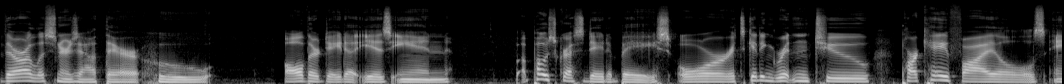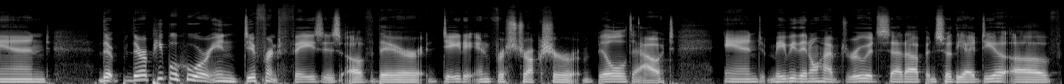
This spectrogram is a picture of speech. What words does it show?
There are listeners out there who all their data is in a Postgres database or it's getting written to Parquet files and there, there are people who are in different phases of their data infrastructure build out and maybe they don't have druid set up and so the idea of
